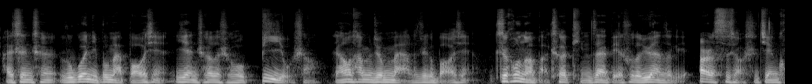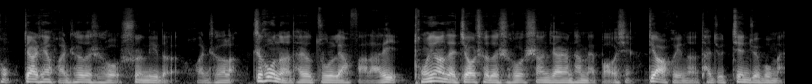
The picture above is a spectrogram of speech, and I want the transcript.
还声称如果你不买保险，验车的时候必有伤。然后他们就买了这个保险。之后呢，把车停在别墅的院子里，二十四小时监控。第二天还车的时候，顺利的还车了。之后呢，他又租了辆法拉利，同样在交车的时候，商家让他买保险。第二回呢，他就坚决不买，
